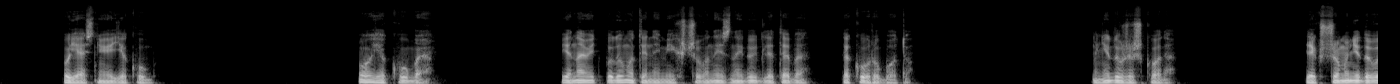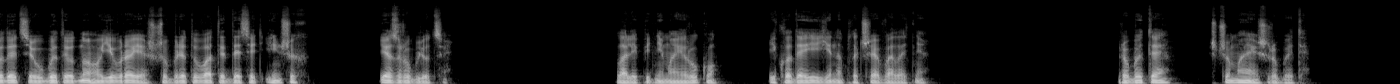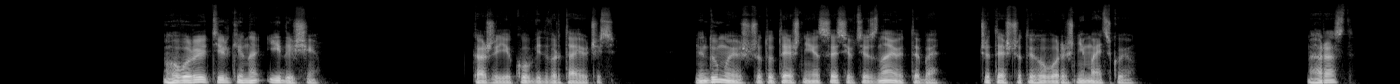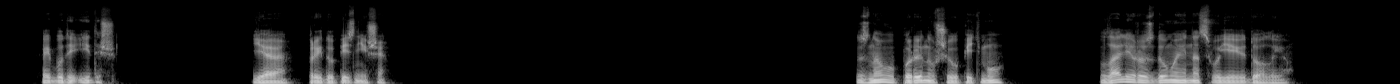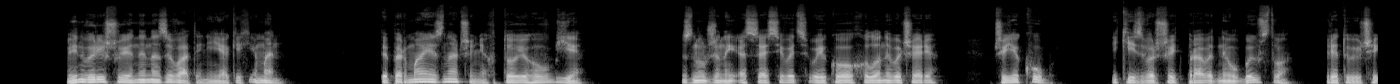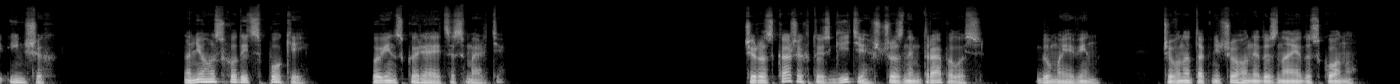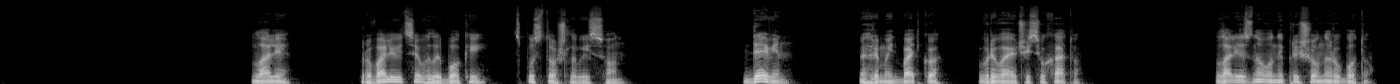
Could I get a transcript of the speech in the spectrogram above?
пояснює Якуб. О, Якубе, Я навіть подумати не міг, що вони знайдуть для тебе таку роботу. Мені дуже шкода. Якщо мені доведеться убити одного єврея, щоб врятувати десять інших, я зроблю це. Лалі піднімає руку і кладе її на плече велетня. Роби те, що маєш робити. Говори тільки на ідиші, каже Якуб, відвертаючись. Не думаю, що тутешні есесівці знають тебе чи те, що ти говориш німецькою. Гаразд, хай буде ідиш. Я прийду пізніше. Знову поринувши у пітьму, Лалі роздумує над своєю долею. Він вирішує не називати ніяких імен. Тепер має значення, хто його вб'є знуджений есесівець, у якого холоне вечеря, чи Якуб, який звершить праведне убивство, рятуючи інших. На нього сходить спокій, бо він скоряється смерті. Чи розкаже хтось Гіті, що з ним трапилось, думає він, чи вона так нічого не дознає доскону. Лалі провалюється в глибокий, спустошливий сон. Де він? Гримить батько, вриваючись у хату. Лалі знову не прийшов на роботу.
